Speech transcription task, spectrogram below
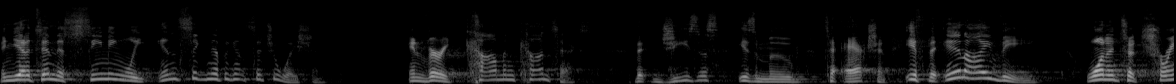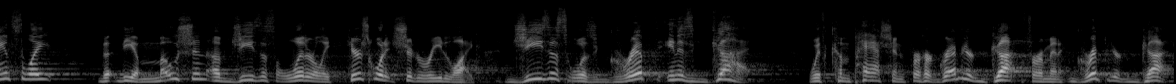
And yet it's in this seemingly insignificant situation, in very common context, that Jesus is moved to action. If the NIV wanted to translate the, the emotion of Jesus literally, here's what it should read like Jesus was gripped in his gut with compassion for her. Grab your gut for a minute. Grip your gut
